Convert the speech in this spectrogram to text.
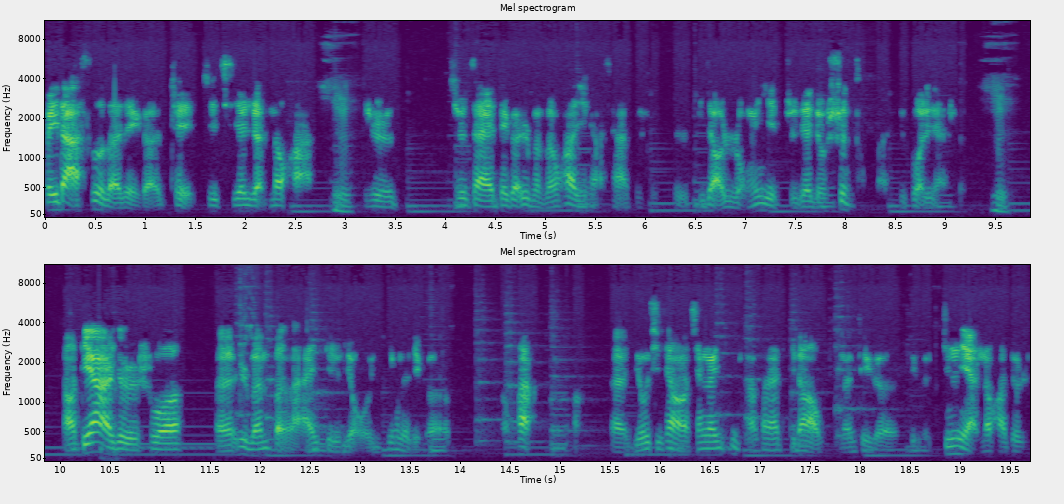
非大四的这个这这些人的话，嗯，就是就是在这个日本文化的影响下，就是比较容易直接就顺从的去做这件事，嗯，然后第二就是说，呃，日本本来其实有一定的这个文化。呃，尤其像香港一传刚才提到，我们这个这个今年的话，就是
